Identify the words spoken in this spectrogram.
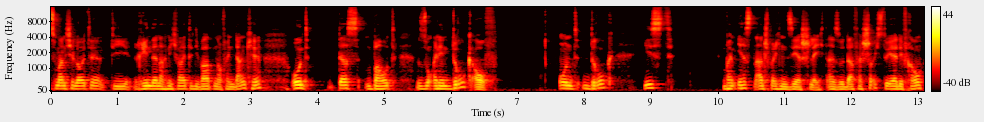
es manche Leute, die reden danach nicht weiter, die warten auf ein Danke und das baut so einen Druck auf. Und Druck ist beim ersten Ansprechen sehr schlecht. Also da verscheuchst du eher die Frau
